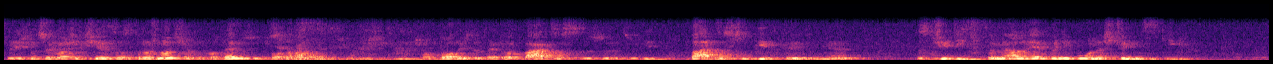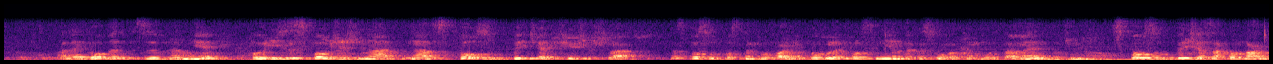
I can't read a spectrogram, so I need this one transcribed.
czyli trzeba oczywiście z ostrożnością podejść, po- podejść do tego, bardzo, czyli bardzo subiektywnie, z dziedzictwem, ale jakby nie było leszczyńskich, wobec mnie powinniśmy spojrzeć na, na sposób bycia dzisiejszych szlachcic, na sposób postępowania. W ogóle w Polsce nie ma takiego słowa komportamento, czyli sposób bycia, zachowania.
